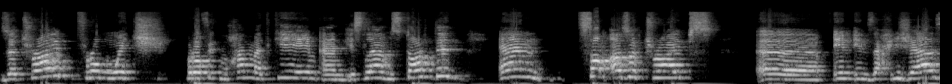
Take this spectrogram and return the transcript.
the tribe from which Prophet Muhammad came and Islam started, and some other tribes uh, in, in the Hijaz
